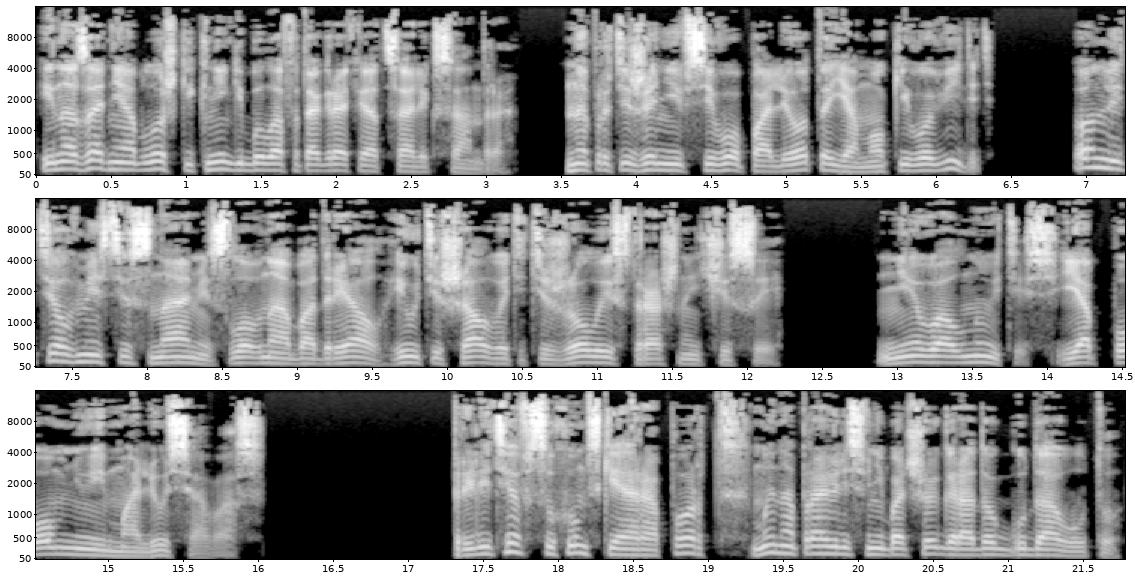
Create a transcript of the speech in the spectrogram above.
и на задней обложке книги была фотография отца Александра. На протяжении всего полета я мог его видеть. Он летел вместе с нами, словно ободрял и утешал в эти тяжелые и страшные часы. «Не волнуйтесь, я помню и молюсь о вас». Прилетев в Сухумский аэропорт, мы направились в небольшой городок Гудауту,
